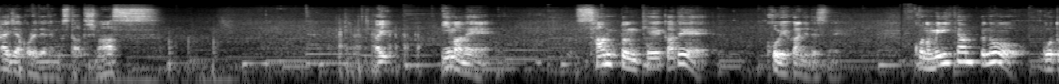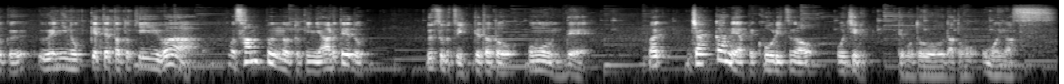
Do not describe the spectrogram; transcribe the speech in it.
はいじゃあこれでねスタートします。はい。今ね3分経過でこういう感じですね。このミリキャンプのごとく上に乗っけてた時は3分の時にある程度ブツブツいってたと思うんで、まあ、若干ねやっぱり効率が落ちるってことだと思います、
